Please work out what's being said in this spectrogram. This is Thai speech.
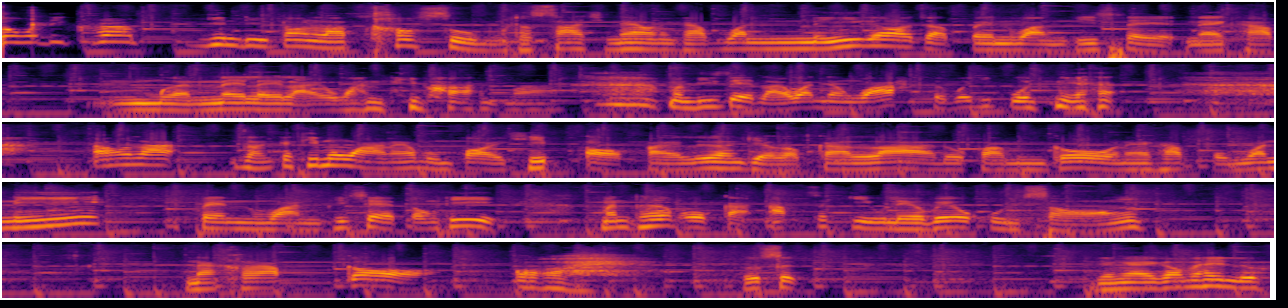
สวัสดีครับ ยินดีต้อนรับเข้าสู่มูทัสซาชาแนลนะครับ วันนี้ก็จะเป็นวันพิเศษนะครับ เหมือนในหลาย ๆ วันที่ผ่านมา มันพิเศษหลายวันยังวะเซิร์ฟเวอร์ญี่ปุ่นเนี่ย เอาละหลังจากที่เมื่อวานนะครับผมปล่อยคลิปออกไปเรื่องเกี่ยวกับการล่าโดฟามิงโกนะครับ ผมวันนี้เป็นวันพิเศษตรงที่มันเพิ่มโอกาสอัพสกิลเลเวลคูณ 2 นะครับ ก็โอ้ยรู้สึก ยังไงก็ไม่รู้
